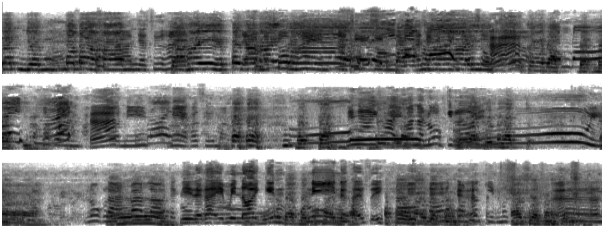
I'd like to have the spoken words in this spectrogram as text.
รันยมมาบ้านจะซื้อให้จะให้ไปไหนจะเอามาต้มให้อาชีพกินอาชีพกินผสมฮะจอดับแบตหมดทุกวันฮะตอนนี้แม่เขาซื้อมาหมดกันยังไงไข่มันน่ะลูกกินเลยขึ้นนะครับอ่าลูกหลานบ้านเราจะกินี่นะคะเอ็มมีน้อยกินนี่นะคะสิทุกคนก็กินเมื่ออากี้เสียบมัน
